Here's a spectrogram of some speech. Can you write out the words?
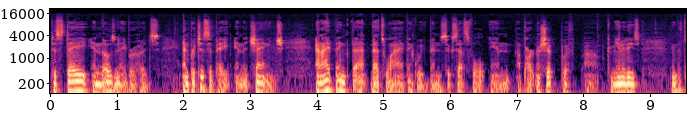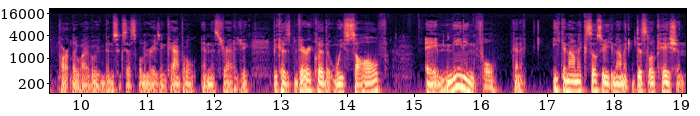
to stay in those neighborhoods and participate in the change. And I think that that's why I think we've been successful in a partnership with uh, communities. I think that's partly why we've been successful in raising capital in this strategy, because it's very clear that we solve a meaningful kind of economic, socioeconomic dislocation.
